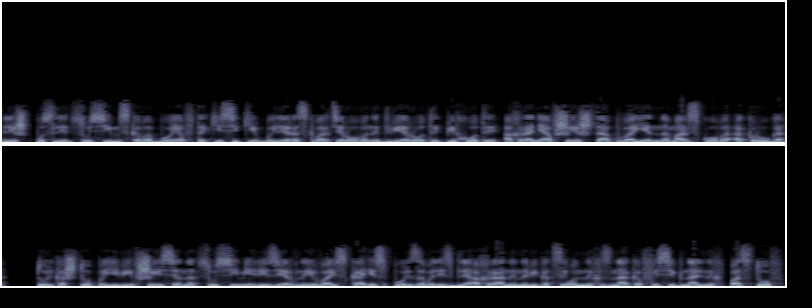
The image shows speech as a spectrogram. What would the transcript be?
Лишь после Цусимского боя в Такисике были расквартированы две роты пехоты, охранявшие штаб военно-морского округа. Только что появившиеся на Цусиме резервные войска использовались для охраны навигационных знаков и сигнальных постов.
